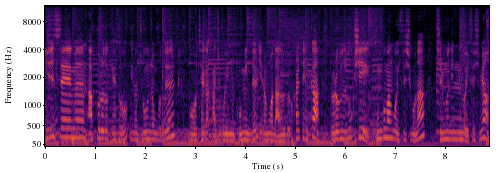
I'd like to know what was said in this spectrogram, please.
이지쌤은 앞으로도 계속 이런 좋은 정보들 뭐 제가 가지고 있는 고민들 이런 거 나누도록 할 테니까 여러분들도 혹시 궁금한 거 있으시거나 질문 있는 거 있으시면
